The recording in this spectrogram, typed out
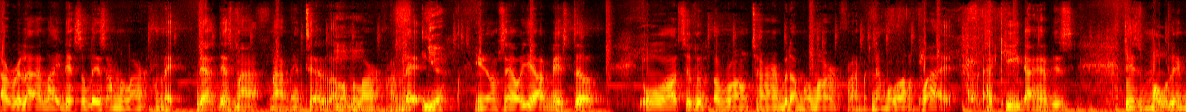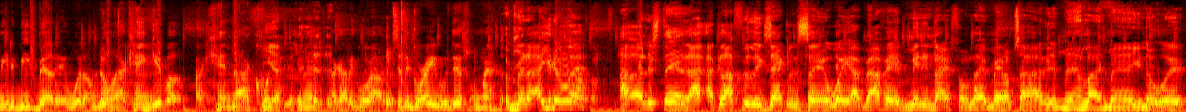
I realized like that's a lesson I'm gonna learn from that. That's that's my my mentality. I'm gonna learn from that. Yeah. You know what I'm saying? Oh yeah, I messed up or I took a, a wrong turn, but I'm gonna learn from it and I'm gonna apply it. I keep I have this this mold in me to be better at what I'm doing. I can't give up. I cannot quit Yeah. this, man. I gotta go out to the grave with this one, man. Man, I, you know what? I understand. I, I, 'cause I feel exactly the same way. I mean, I've had many nights where I'm like, man, I'm tired of this, man. Like, man, you know what?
